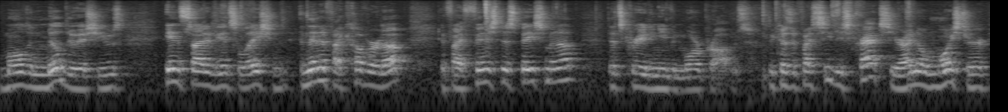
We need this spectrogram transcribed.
mold and mildew issues inside of the insulation. And then if I cover it up, if I finish this basement up, that's creating even more problems. Because if I see these cracks here, I know moisture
